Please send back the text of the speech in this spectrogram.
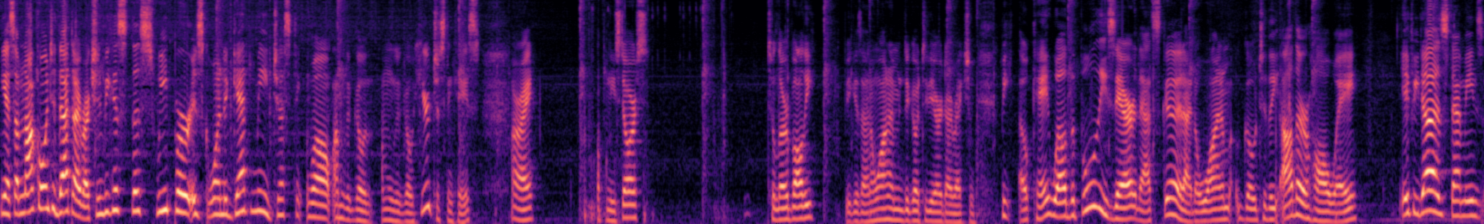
Yes, I'm not going to that direction because the sweeper is going to get me just in, well, I'm gonna go I'm gonna go here just in case. Alright. Open these doors. To lure Baldi. Because I don't want him to go to the other direction. Be okay, well the bully's there, that's good. I don't want him to go to the other hallway. If he does, that means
